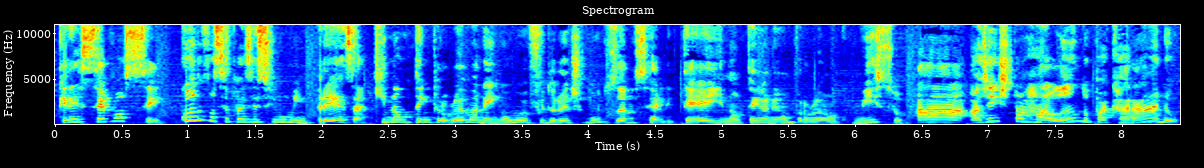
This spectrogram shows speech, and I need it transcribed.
crescer você. Quando você faz isso em uma empresa que não tem problema nenhum, eu fui durante muitos anos CLT e não tenho nenhum problema com isso, a, a gente tá ralando pra caralho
